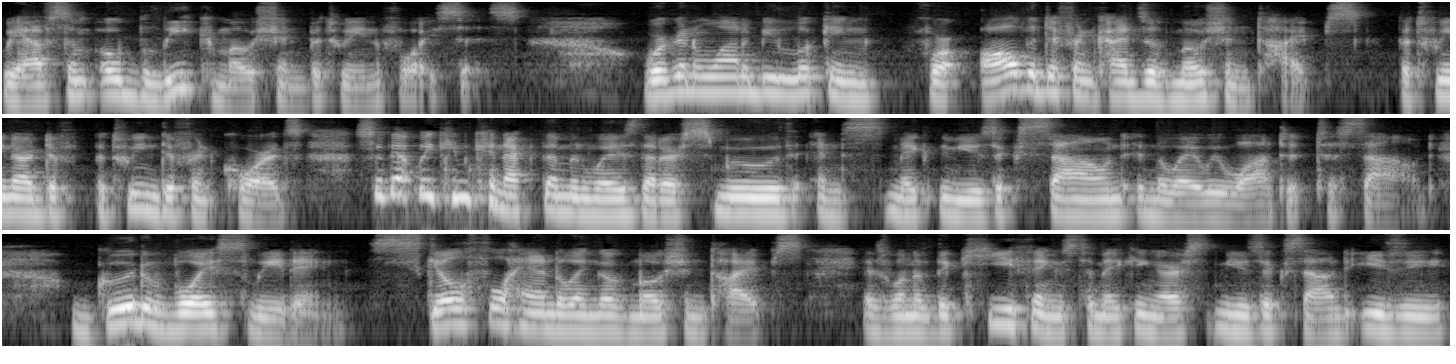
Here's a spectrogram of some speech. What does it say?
we have some oblique motion between voices. We're going to want to be looking for all the different kinds of motion types between our dif between different chords so that we can connect them in ways that are smooth and make the music sound in the way we want it to sound. Good voice leading, skillful handling of motion types is one of the key things to making our music sound easy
